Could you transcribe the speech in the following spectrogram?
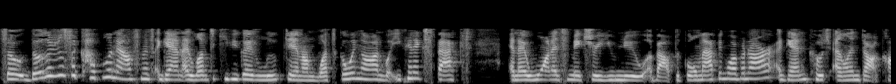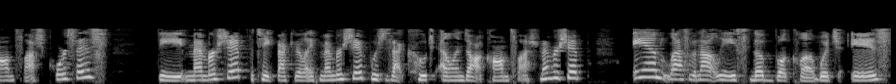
So those are just a couple announcements. Again, I love to keep you guys looped in on what's going on, what you can expect and I wanted to make sure you knew about the goal mapping webinar. Again, coachellyn.com slash courses, the membership, the Take Back Your Life membership, which is at coachellyn.com slash membership. And last but not least, the book club, which is,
